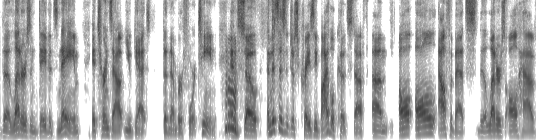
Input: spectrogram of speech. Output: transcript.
the letters in David's name, it turns out you get the number 14 hmm. and so and this isn't just crazy bible code stuff um all all alphabets the letters all have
